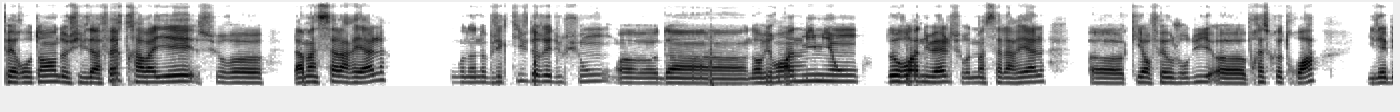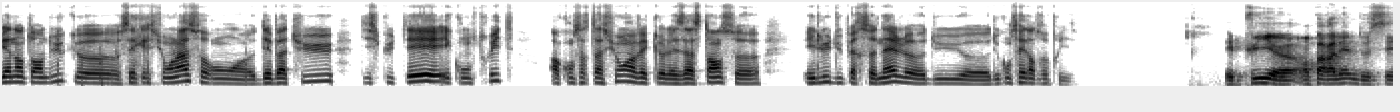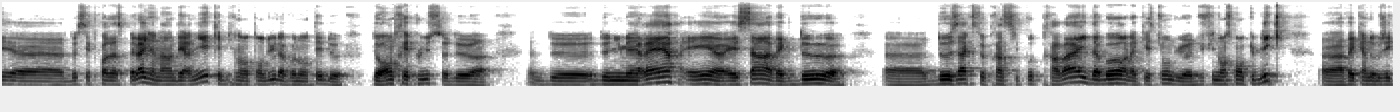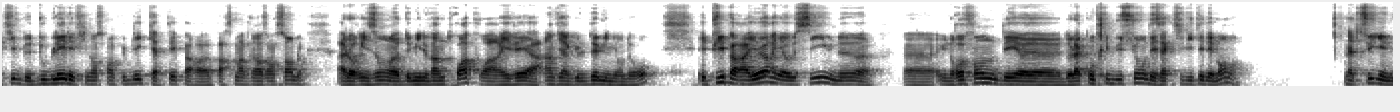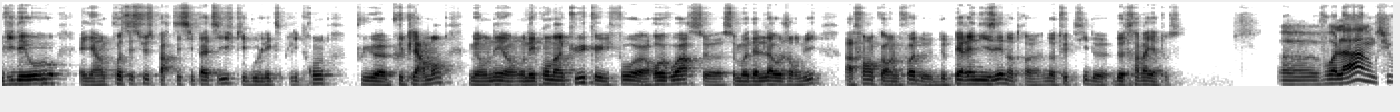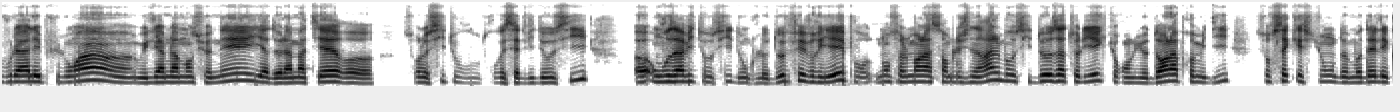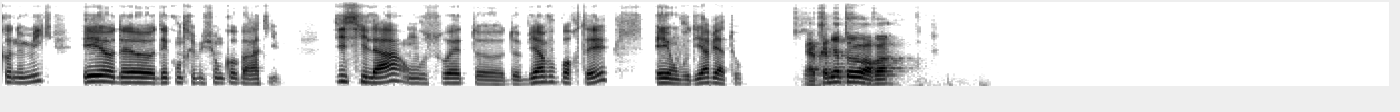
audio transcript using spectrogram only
perd autant de chiffre d'affaires, travailler sur euh, la masse salariale. on a un objectif de réduction euh, d'environ un demi-million d'euros annuels sur une masse salariale qui en fait aujourd'hui presque 3. Il est bien entendu que ces questions-là seront débattues, discutées et construites en concertation avec les instances élues du personnel du conseil d'entreprise. Et puis, en parallèle de ces, de ces trois aspects-là, il y en a un dernier qui est bien entendu la volonté de, de rentrer plus de, de, de numéraire, et, et, ça avec deux, deux axes principaux de travail. D'abord, la question du, du financement public. Euh, avec un objectif de doubler les financements publics captés par, euh, par Smart Grands Ensemble à l'horizon 2023 euh, pour arriver à 1,2 million d'euros. Et puis par ailleurs, il y a aussi une, une refonte des, de la contribution des activités des membres. Là-dessus, il y a une vidéo et il y a un processus participatif qui vous l'expliqueront plus, plus clairement, mais on est, on est convaincu qu'il faut revoir ce, modèle-là aujourd'hui afin, encore une fois, de, pérenniser notre, notre outil de, travail à tous. Euh, voilà, donc si vous voulez aller plus loin, euh, William l'a mentionné, il y a de la matière euh, sur le site où vous trouvez cette vidéo aussi. On vous invite aussi donc le 2 février pour non seulement l'Assemblée générale, mais aussi deux ateliers qui auront lieu dans l'après-midi sur ces questions de modèle économique et des contributions coopératives. D'ici là, on vous souhaite de bien vous porter et on vous dit à bientôt. À très bientôt, au revoir.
